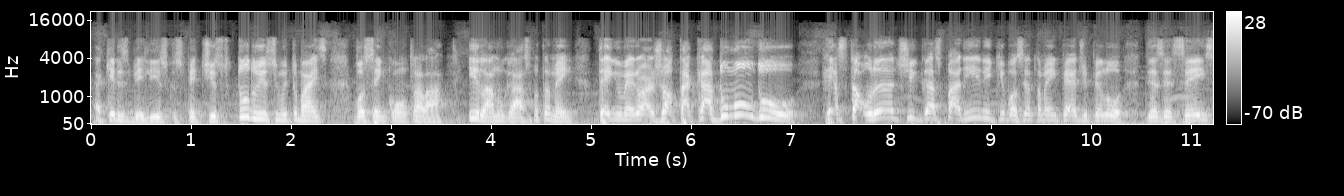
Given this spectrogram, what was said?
aqueles beliscos, petiscos, tudo isso e muito mais você encontra lá. E lá no Gaspa também tem o melhor JK do mundo. Restaurante Gasparini, que você também pede pelo 16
